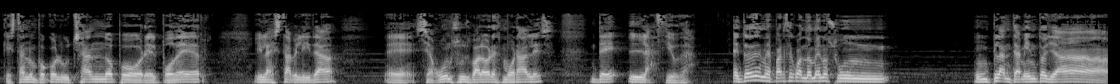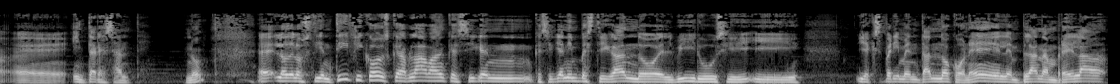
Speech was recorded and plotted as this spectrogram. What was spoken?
que están un poco luchando por el poder y la estabilidad, eh, según sus valores morales, de la ciudad. Entonces me parece cuando menos un, un planteamiento ya eh, interesante. ¿no? Eh, lo de los científicos que hablaban, que siguen, que siguen investigando el virus y, y, y experimentando con él en plan umbrella,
